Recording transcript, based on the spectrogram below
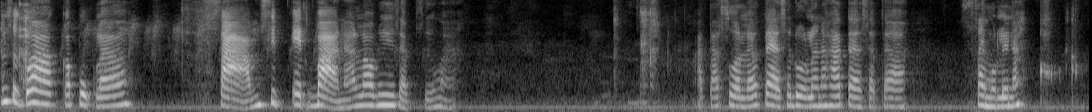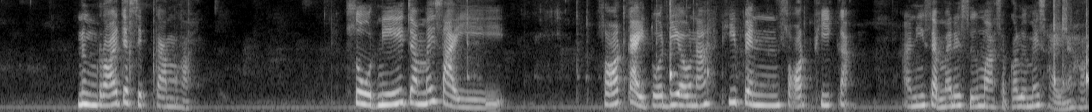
รู้สึกว่ากระปุกและสามสิบเอ็ดบาทนะ รอบที่แสบซื้อมา อัตราส่วนแล้วแต่สะดวกแล้วนะคะ แต่แสบจะใส่หมดเลยนะหนึ่งร้อยเจ็ดสิบกรัมค่ะ สูตรนี้จะไม่ใส่ซอสไก่ตัวเดียวนะ ที่เป็นซอสพริกอะ่ะ อันนี้แสบไม่ได้ซื้อมาแสบก็เลยไม่ใส่นะคะ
